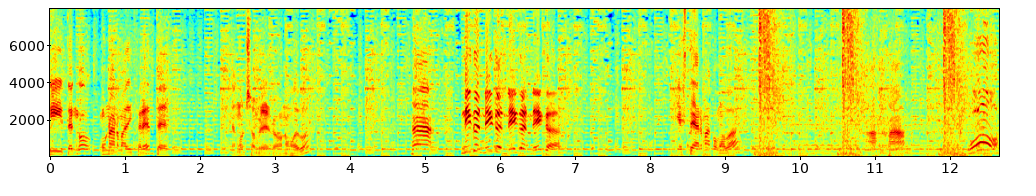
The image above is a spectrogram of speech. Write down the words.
y tengo un arma diferente. ¿Tengo un sombrero nuevo? ¡Ah! ¡Niga, niga, niga, niga! ¿Y este arma cómo va? Ajá. ¡Wow!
